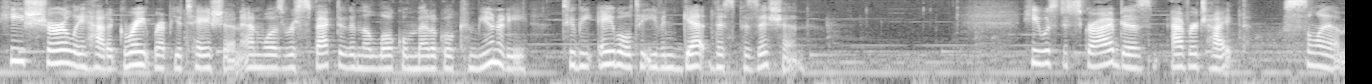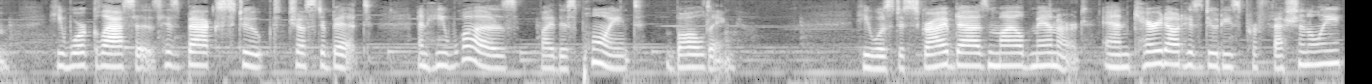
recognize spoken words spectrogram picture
He surely had a great reputation and was respected in the local medical community to be able to even get this position. He was described as average height, slim. He wore glasses, his back stooped just a bit, and he was, by this point, balding. He was described as mild mannered and carried out his duties professionally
